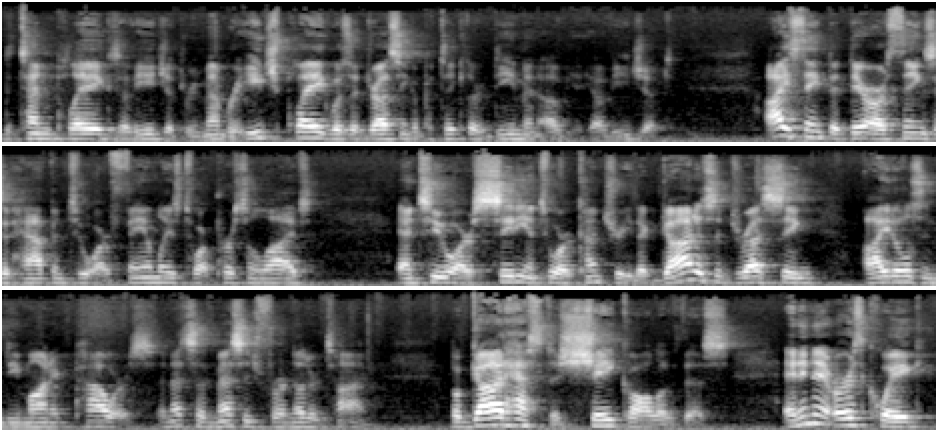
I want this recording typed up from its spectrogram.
The 10 plagues of Egypt. Remember, each plague was addressing a particular demon of, of Egypt. I think that there are things that happen to our families, to our personal lives, and to our city and to our country that God is addressing idols and demonic powers. And that's a message for another time. But God has to shake all of this. And in an earthquake,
